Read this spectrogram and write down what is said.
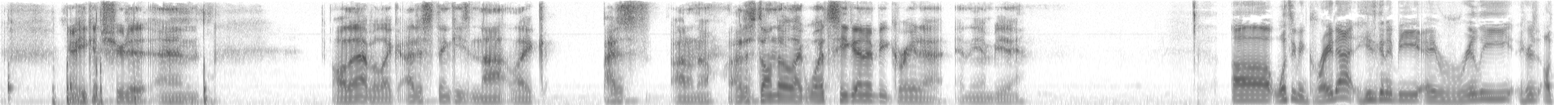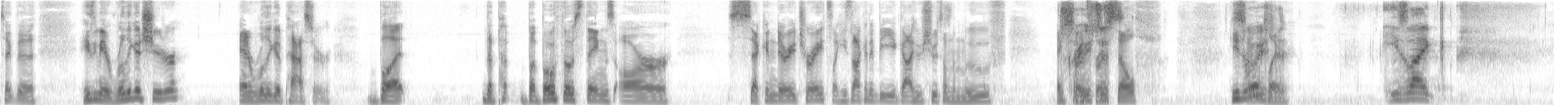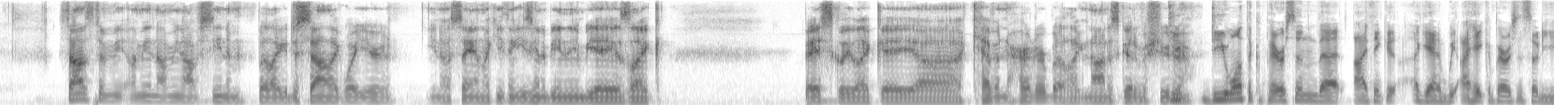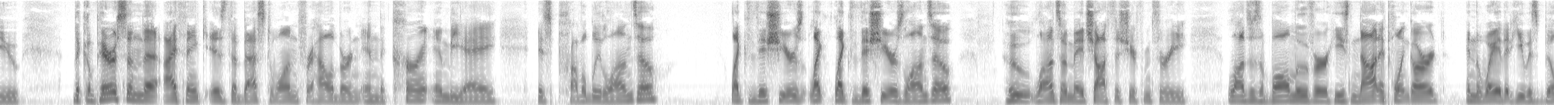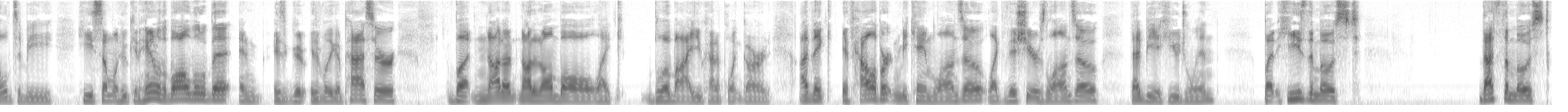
you know he can shoot it and all that, but like I just think he's not like I just I don't know. I just don't know like what's he gonna be great at in the NBA. Uh, what's he gonna be great at? He's gonna be a really here's I'll take the he's gonna be a really good shooter and a really good passer, but the but both those things are secondary traits. Like he's not gonna be a guy who shoots on the move and So creates he's for just- himself. He's so a role he's player. He's like sounds to me. I mean, I mean I've seen him, but like it just sounds like what you're you know saying. Like you think he's gonna be in the NBA is like basically like a uh, Kevin Huerter, but like not as good of a do shooter. you, do you want the comparison that I think again we I hate comparisons so do you the comparison that I think is the best one for Halliburton in the current NBA is probably Lonzo. Like this year's like like this year's Lonzo, who Lonzo made shots this year from 3. Lonzo's a ball mover. He's not a point guard in the way that he was billed to be. He's someone who can handle the ball a little bit and is a good is a really good passer, but not a not an on ball like blow by you kind of point guard. I think if Halliburton became Lonzo, like this year's Lonzo, that'd be a huge win. But he's the most that's the most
